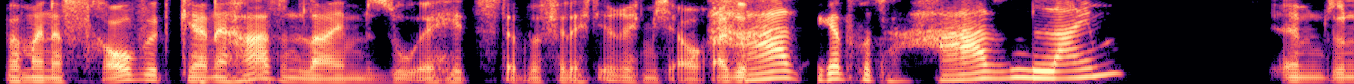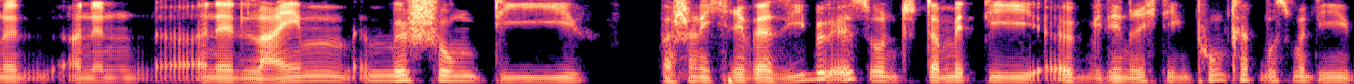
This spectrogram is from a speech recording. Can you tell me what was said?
bei meiner Frau wird gerne Hasenleim so erhitzt, aber vielleicht irre ich mich auch. Also Has ganz kurz, Hasenleim? Ähm, so eine, eine, eine Leimmischung, die wahrscheinlich reversibel ist und damit die irgendwie den richtigen Punkt hat, muss man die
